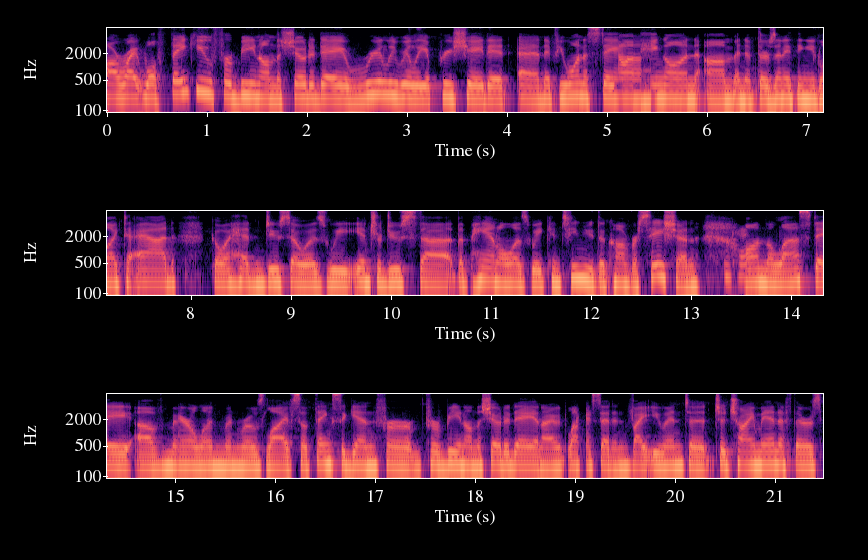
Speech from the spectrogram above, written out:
All right. Well, thank you for being on the show today. Really, really appreciate it. And if you want to stay on, hang on. Um, and if there's anything you'd like to add, go ahead and do so as we introduce the, the panel as we continue the conversation okay. on the last day of Marilyn Monroe's life. So thanks again for, for being on the show today. And I, like I said, invite you in to, to chime in if there's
